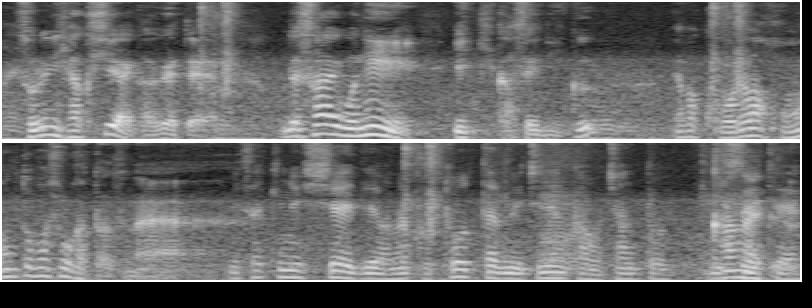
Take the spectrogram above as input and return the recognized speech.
はい。それに100試合かけて、で最後に一気稼いに行く、やっぱこれは本当面白かったですね。目先の1試合ではなくトータルの1年間をちゃんと見据えて。考えてる、うん、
